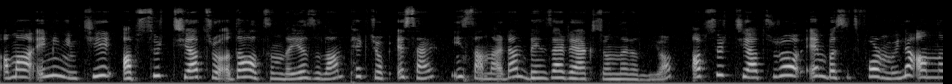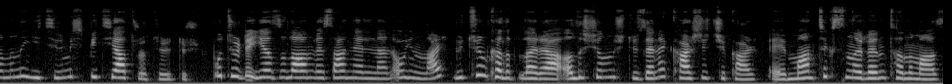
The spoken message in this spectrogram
Ama eminim ki absürt tiyatro adı altında yazılan pek çok eser insanlardan benzer reaksiyonlar alıyor. Absürt tiyatro en basit formuyla anlamını yitirmiş bir tiyatro türüdür. Bu türde yazılan ve sahnelenen oyunlar bütün kalıplara, alışılmış düzene karşı çıkar. E, mantık mantık sınırlarını tanımaz.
